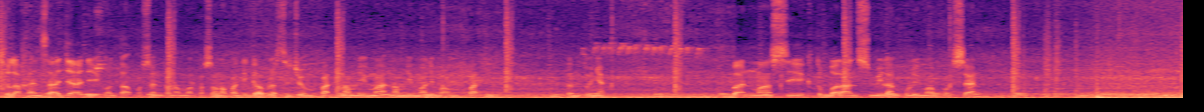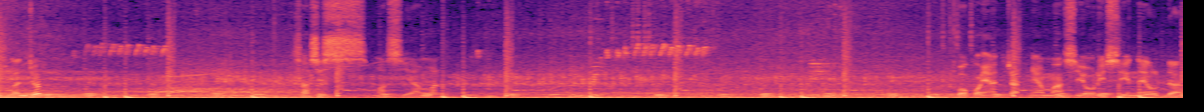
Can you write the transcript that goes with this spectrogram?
silahkan saja di kontak pesan ke nomor 081374656554 tentunya. Ban masih ketebalan 95% lanjut. Sasis masih aman. Pokoknya catnya masih orisinil dan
